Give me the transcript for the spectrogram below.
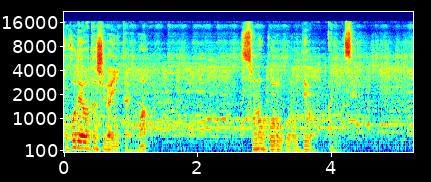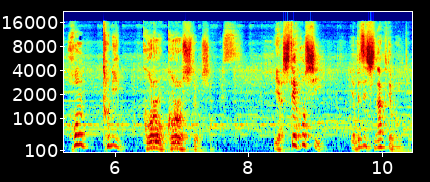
ここで私が言いたいのはそのゴロゴロではありません。本当にゴロゴロしてほしいんですいやしてほしい。いや別にしなくてもいいけど。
